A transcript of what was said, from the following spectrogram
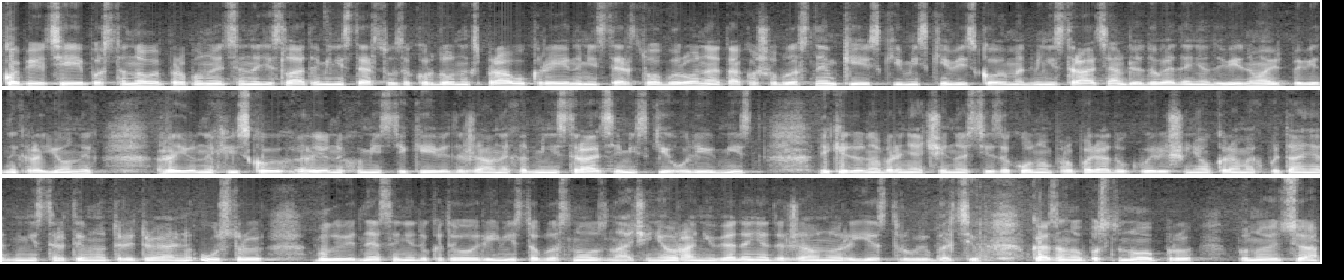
Копію цієї постанови пропонується надіслати Міністерству закордонних справ України, Міністерству оборони, а також обласним київським міським військовим адміністраціям для доведення до відома відповідних районних районних військових районних у місті Києві державних адміністрацій, міських голів міст, які до набрання чинності законом про порядок вирішення окремих питань адміністративно-територіального устрою були віднесені до категорії міст обласного значення органів ведення державного реєстру виборців. Вказану постанову пропонується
